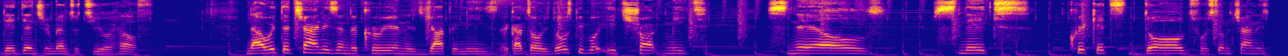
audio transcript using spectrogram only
they're detrimental to your health. Now with the Chinese and the Korean and the Japanese, like I told you, those people eat shark meat, snails, snakes, crickets, dogs for some Chinese.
